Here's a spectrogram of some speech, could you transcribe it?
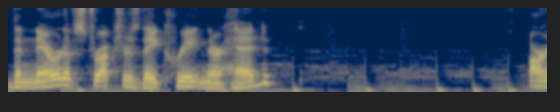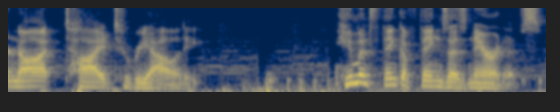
the narrative structures they create in their head are not tied to reality. Humans think of things as narratives.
